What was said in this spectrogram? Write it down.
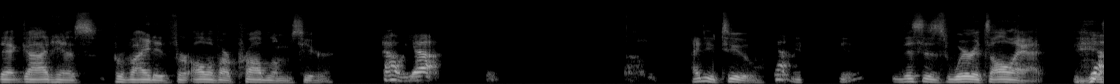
that God has provided for all of our problems here? Oh, yeah. I do too. Yeah. It, it, this is where it's all at. Yeah.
